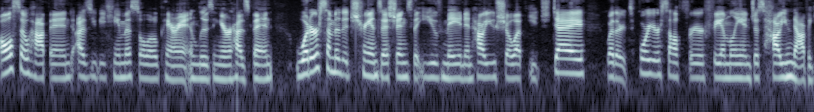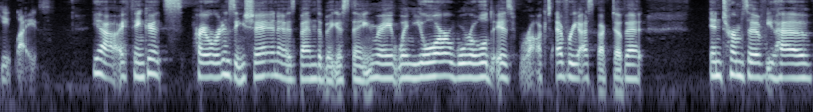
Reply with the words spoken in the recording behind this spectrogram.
also happened as you became a solo parent and losing your husband. What are some of the transitions that you've made and how you show up each day, whether it's for yourself, for your family, and just how you navigate life? Yeah, I think it's prioritization has been the biggest thing, right? When your world is rocked, every aspect of it, in terms of you have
